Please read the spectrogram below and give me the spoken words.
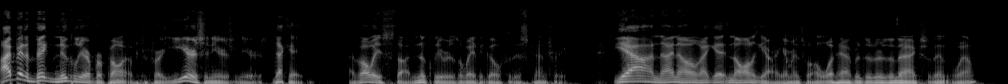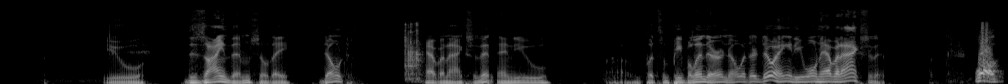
I've been a big nuclear proponent for years and years and years, decades. I've always thought nuclear is the way to go for this country. Yeah, and I know I get in all the arguments. Well, what happens if there's an accident? Well, you design them so they don't have an accident, and you put some people in there who know what they're doing, and you won't have an accident. Well,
